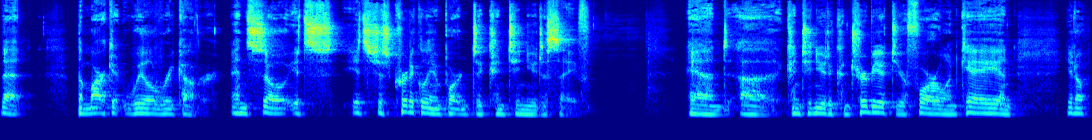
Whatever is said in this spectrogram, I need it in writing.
that the market will recover. And so it's it's just critically important to continue to save and uh, continue to contribute to your 401k and you know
